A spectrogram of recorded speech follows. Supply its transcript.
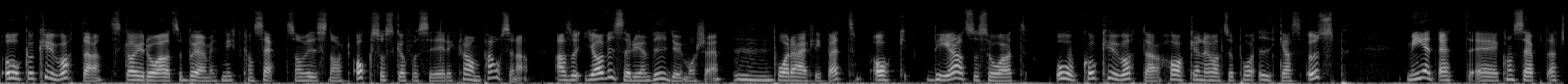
OKQ8 ska ju då alltså börja med ett nytt koncept som vi snart också ska få se i reklampauserna. Alltså jag visade ju en video i morse mm. på det här klippet och det är alltså så att OKQ8 hakar nu alltså på ICAs USP med ett eh, koncept att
